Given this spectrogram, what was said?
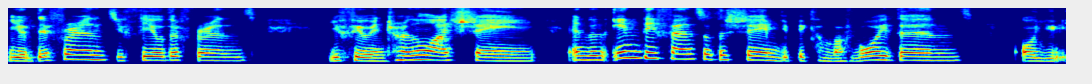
you're different, you feel different, you feel internalized shame, and then in defense of the shame, you become avoidant or you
